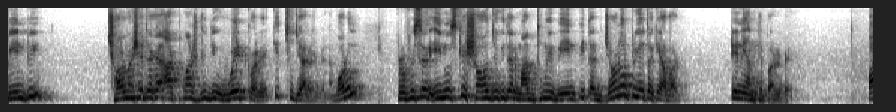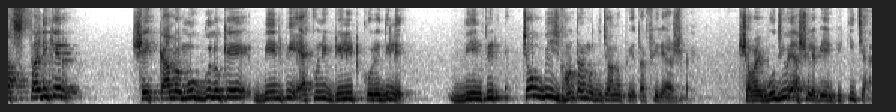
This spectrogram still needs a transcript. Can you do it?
বিএনপি ছয় মাসের জায়গায় আট মাস যদি ওয়েট করে, কিচ্ছু যায় আসবে না। বরং প্রফেসর ইউনুসকে সহযোগিতার মাধ্যমে বিএনপি তার জনপ্রিয়তাকে আবার টেনে আনতে পারবে। পাঁচ তারিখের সেই কালো মুখগুলোকে বিএনপি এখনই ডিলিট করে দিলে বিএনপির চব্বিশ ঘণ্টার মধ্যে জনপ্রিয়তা ফিরে আসবে। সবাই বুঝবে আসলে বিএনপি কী চায়।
